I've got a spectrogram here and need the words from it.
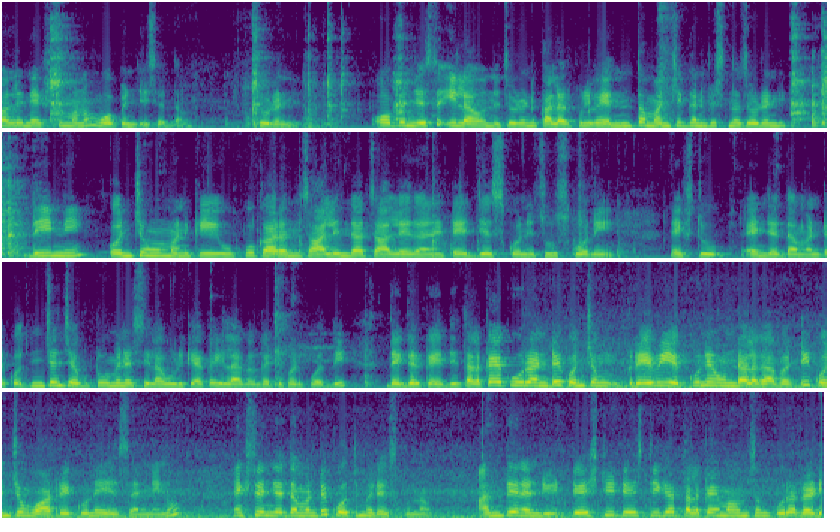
మళ్ళీ నెక్స్ట్ మనం ఓపెన్ చేసేద్దాం. చూడండి ఓపెన్ చేస్తే ఇలా ఉంది. చూడండి కలర్ఫుల్గా ఎంత మంచిగా కనిపిస్తుందో చూడండి. దీన్ని కొంచెం మనకి ఉప్పు కారం చాలిందా చాలేదా అని టేస్ట్ చేసుకొని చూసుకొని నెక్స్ట్ ఏం చేద్దామంటే కొంచెం సేపు టూ మినిట్స్ ఇలా ఉడికాక ఇలాగ గట్టి పడిపోద్ది. దగ్గరికి అయింది తలకాయ కూర అంటే కొంచెం గ్రేవీ ఎక్కువనే ఉండాలి కాబట్టి కొంచెం వాటర్ ఎక్కువనే వేసాను నేను. నెక్స్ట్ ఏం చేద్దామంటే కొత్తిమీర వేసుకుందాం. అంతేనండి. టేస్టీ టేస్టీగా తలకాయ మాంసం కూర రెడీ.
